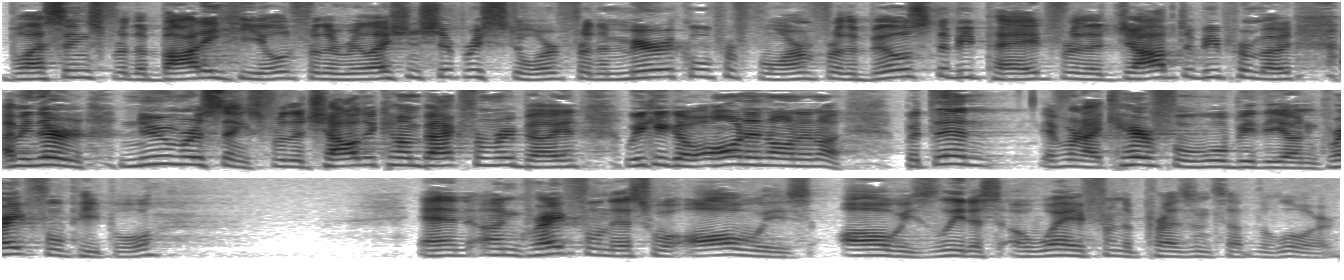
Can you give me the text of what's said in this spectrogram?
blessings, for the body healed, for the relationship restored, for the miracle performed, for the bills to be paid, for the job to be promoted. I mean, there are numerous things, for the child to come back from rebellion. We could go on and on and on. But then, if we're not careful, we'll be the ungrateful people and ungratefulness will always, always lead us away from the presence of the Lord.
